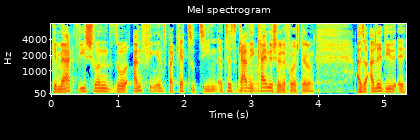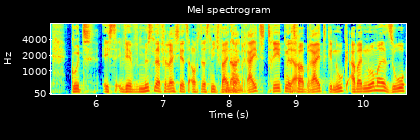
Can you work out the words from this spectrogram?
gemerkt, wie es schon so anfing ins Parkett zu ziehen. Das ist gar nicht, keine schöne Vorstellung. Also alle, die, äh, gut, ich, wir müssen da vielleicht jetzt auch das nicht weiter Nein. breit treten, es ja. war breit genug, aber nur mal so,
